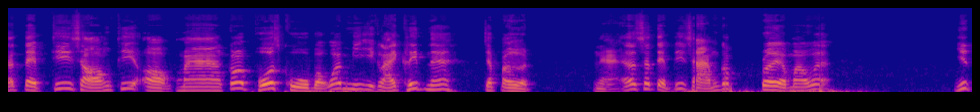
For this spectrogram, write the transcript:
สเต็ปที่สองที่ออกมาก็โพสต์ขู่บอกว่ามีอีกหลายคลิปนะ จะเปิดนะแล้วสเต็ปที่สามก็เปรยออกมาว่า ยึด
